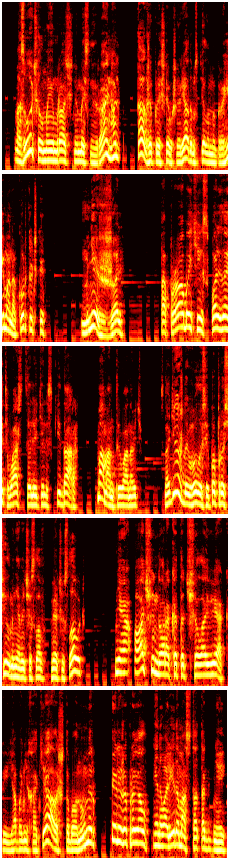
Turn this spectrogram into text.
– озвучил мои мрачные мысли Райнгольд, также присевший рядом с телом Ибрагима на корточке. «Мне жаль». «Попробуйте использовать ваш целительский дар, Мамонт Иванович». С надеждой в голосе попросил меня Вячеслав Вячеславович. «Мне очень дорог этот человек, и я бы не хотел, чтобы он умер или же провел инвалидом остаток дней».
